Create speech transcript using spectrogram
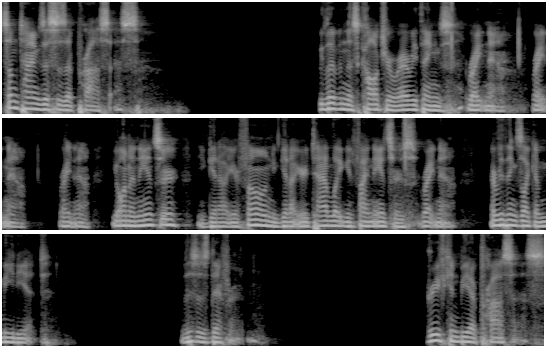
Sometimes this is a process. We live in this culture where everything's right now, right now, right now. You want an answer? You get out your phone, you get out your tablet, you can find answers right now. Everything's like immediate. This is different. Grief can be a process.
